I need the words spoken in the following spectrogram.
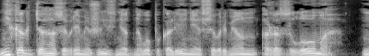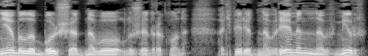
Никогда за время жизни одного поколения со времен разлома не было больше одного лжедракона, а теперь одновременно в мир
